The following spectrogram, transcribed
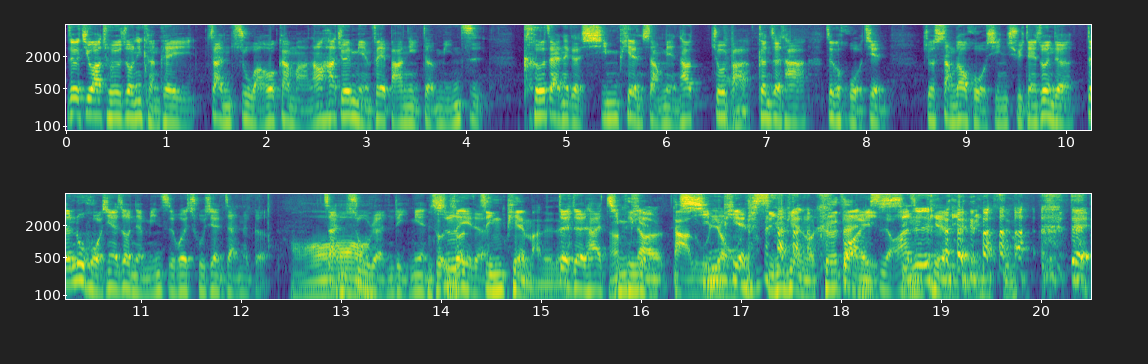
这个计划推出之后，你可能可以赞助啊，或干嘛，然后他就会免费把你的名字刻在那个芯片上面，他就会把跟着他这个火箭。就上到火星去，等于说你的登陆火星的时候，你的名字会出现在那个赞助人里面之类的晶片嘛，对不对？对对，它的晶片，大陆用 芯片哦，刻在你芯片里的名字嘛。对，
